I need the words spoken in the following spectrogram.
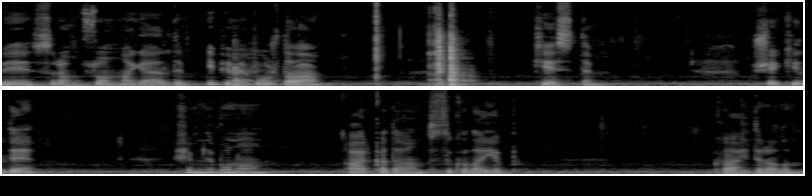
Ve sıramın sonuna geldim. İpimi burada kestim. Bu şekilde şimdi bunu arkadan sıkılayıp kaydıralım.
